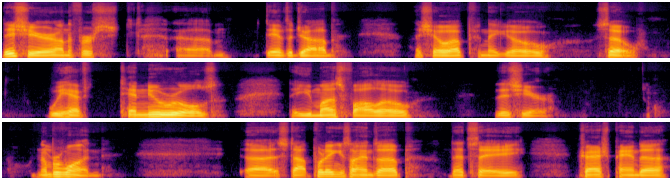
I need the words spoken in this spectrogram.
this year on the first um, day of the job, I show up and they go, "So, we have 10 new rules that you must follow this year." Number 1, uh, stop putting signs up that say Trash Panda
